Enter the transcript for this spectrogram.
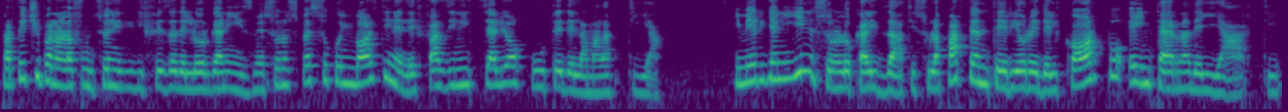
partecipano alla funzione di difesa dell'organismo e sono spesso coinvolti nelle fasi iniziali o acute della malattia. I meridiani yin sono localizzati sulla parte anteriore del corpo e interna degli arti.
